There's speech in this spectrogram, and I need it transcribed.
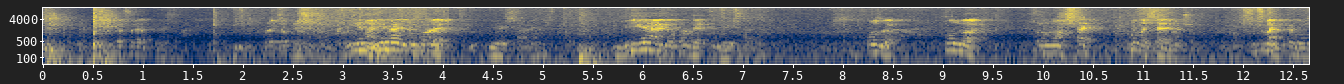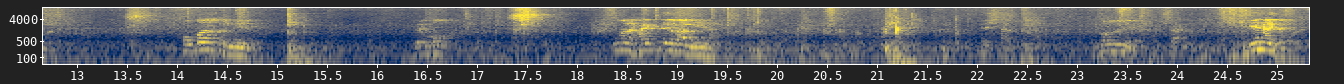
る。じゃあそれやってみましょうそれちょっと見えない。見えないところで上下ね。見えないところで上下今度は今度はそのまま下へ今度は下へやりましょうい。つもやってることです。ここだと見えるでもここまで入ってれば見えないで下こういうふうに下見えないところで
